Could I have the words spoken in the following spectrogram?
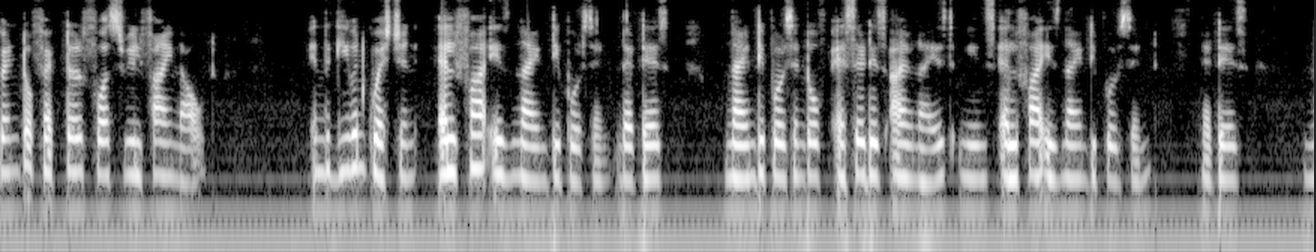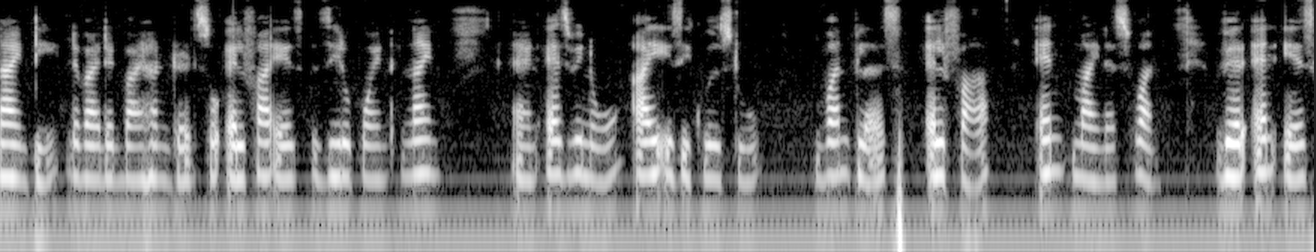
van 't Hoff factor first we'll find out. In the given question, alpha is 90%, that is 90% of acid is ionized means alpha is 90%, that is 90 divided by 100, so alpha is 0.9 and as we know i is equals to 1 plus alpha n minus 1 where n is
